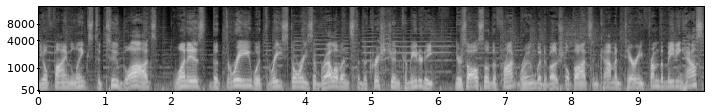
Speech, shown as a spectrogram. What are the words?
You'll find links to two blogs. One is The Three, with three stories of relevance to the Christian community there's also the front room with devotional thoughts and commentary from the Meeting House,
